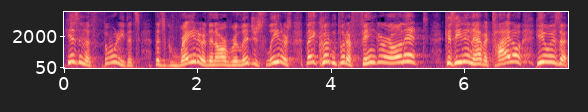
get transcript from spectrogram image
He has an authority that's that's greater than our religious leaders. They couldn't put a finger on it because he didn't have a title. He was a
